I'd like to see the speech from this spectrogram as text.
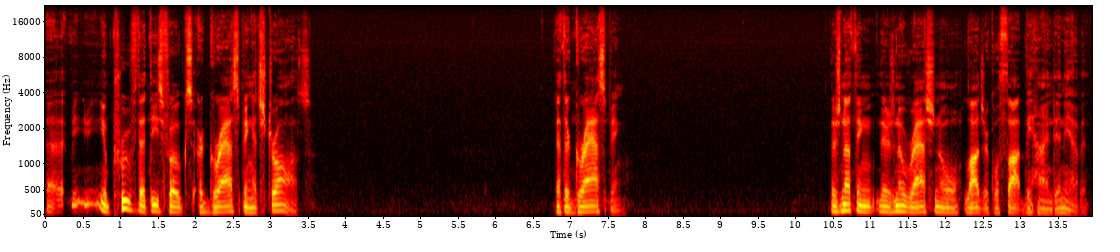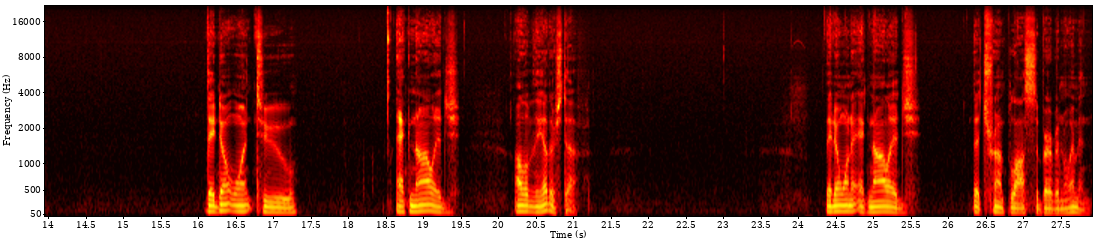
uh, you know proof that these folks are grasping at straws. that they're grasping. There's nothing, there's no rational, logical thought behind any of it. They don't want to acknowledge all of the other stuff. They don't want to acknowledge that Trump lost suburban women.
